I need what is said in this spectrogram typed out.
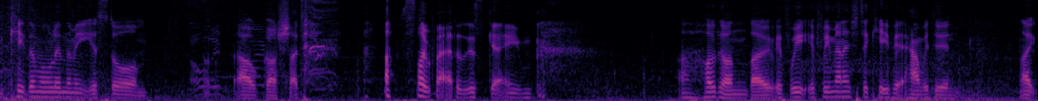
And keep them all in the meteor storm. Oh, Oh gosh, I d- I'm so bad at this game. Uh, hold on though, if we if we manage to keep it how we're doing, like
